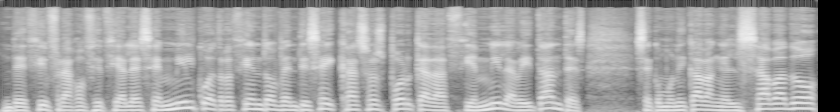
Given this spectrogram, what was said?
de cifras oficiales, en 1.426 casos por cada 100.000 habitantes. Se comunicaban el sábado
